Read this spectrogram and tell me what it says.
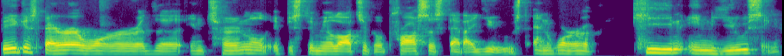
biggest barrier were the internal epistemological process that I used and were keen in using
